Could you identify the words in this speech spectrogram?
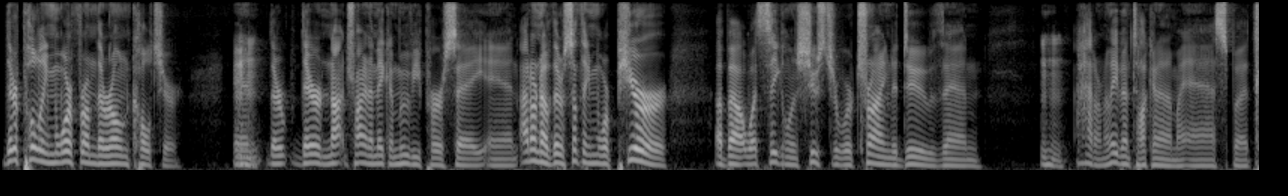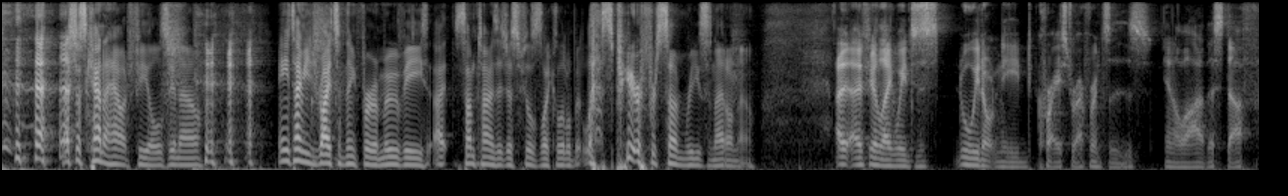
they're pulling more from their own culture and Mhm. they're they're not trying to make a movie per se and I don't know there's something more pure about what Siegel and Shuster were trying to do than Mhm. I don't know. Maybe I'm talking out of my ass, but that's just kind of how it feels, you know. Anytime you write something for a movie, I, sometimes it just feels like a little bit less pure for some reason. I don't know. I, I feel like we just we don't need Christ references in a lot of this stuff.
